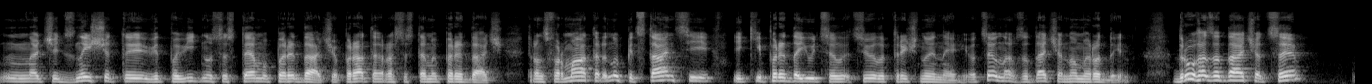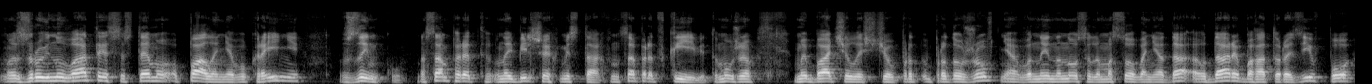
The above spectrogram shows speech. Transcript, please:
значить, знищити відповідну систему передач, оператора системи передач, трансформатори, ну, підстанції, які передають цю електричну енергію. Оце у нас задача номер один. Друга задача це зруйнувати систему опалення в Україні взимку, насамперед в найбільших містах, насамперед в Києві. Тому вже ми бачили, що впродовж жовтня вони наносили масовані удари багато разів по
